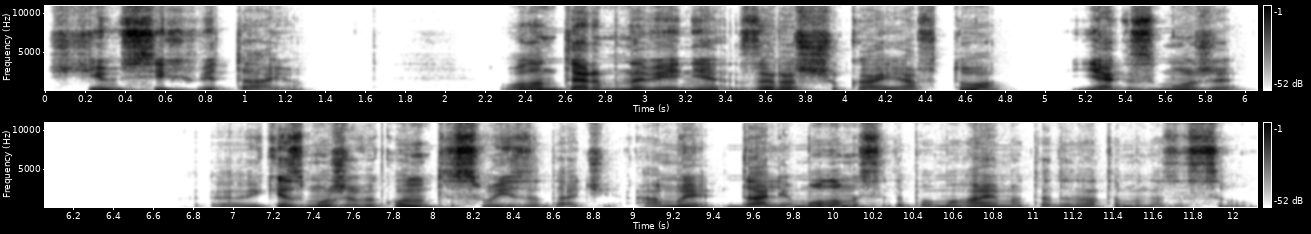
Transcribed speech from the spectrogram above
з чим всіх вітаю. Волонтер мгновення зараз шукає авто, як зможе, е, яке зможе виконувати свої задачі. А ми далі молимося, допомагаємо та донатимо на ЗСУ.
